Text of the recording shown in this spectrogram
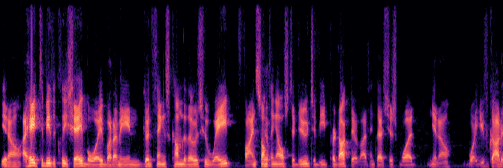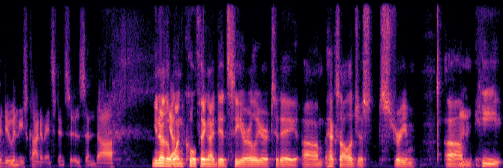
you know i hate to be the cliche boy but i mean good things come to those who wait find something yep. else to do to be productive. I think that's just what you know what you've got to do in these kind of instances. And uh you know the yeah. one cool thing i did see earlier today um hexologist stream um mm. he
